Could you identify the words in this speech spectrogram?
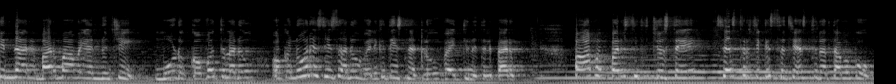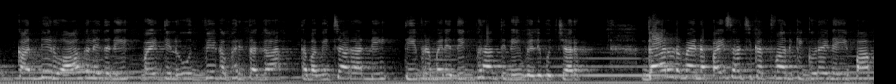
చిన్నారి మర్మావయం నుంచి మూడు కొవ్వొత్తులను ఒక నూనె సీసాను వెలికి తీసినట్లు వైద్యులు తెలిపారు. పాప పరిస్థితి చూస్తే శస్త్రచికిత్స చేస్తున్న తమకు కన్నీరు ఆగలేదని వైద్యులు ఉద్వేగభరితంగా తమ విచారాన్ని తీవ్రమైన దిగ్భ్రాంతిని వెలిబుచ్చారు. దారుణమైన పైశాచికత్వానికి గురైన ఈ పాప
